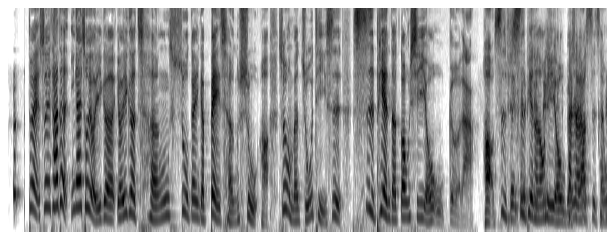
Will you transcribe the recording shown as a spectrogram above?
对，所以它的应该说有一个有一个乘数跟一个被乘数哈，所以我们主体是四片的东西有五个啦，好，四四片的东西有五个，所以要四乘五。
